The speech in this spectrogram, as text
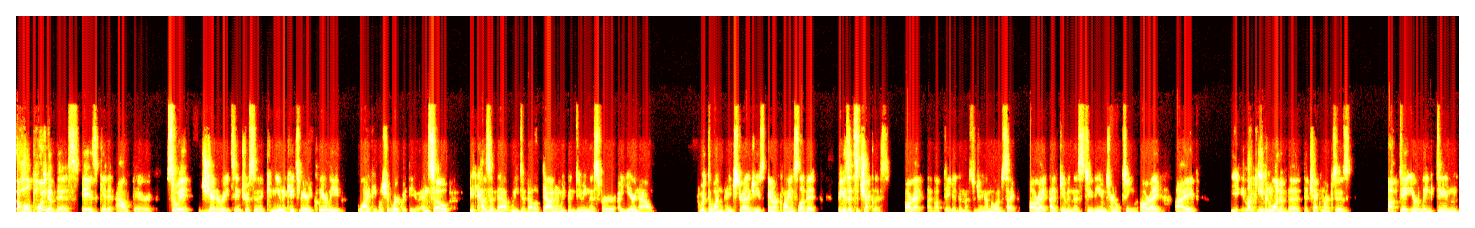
the whole point of this is get it out there so it generates interest and it communicates very clearly why people should work with you. And so because of that, we developed out and we've been doing this for a year now with the one page strategies and our clients love it because it's a checklist. All right, I've updated the messaging on the website. All right, I've given this to the internal team. All right, I've like even one of the the check marks is update your LinkedIn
